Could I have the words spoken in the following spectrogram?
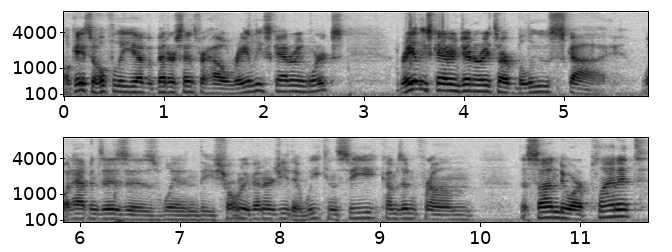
Okay, so hopefully you have a better sense for how Rayleigh scattering works. Rayleigh scattering generates our blue sky. What happens is, is when the shortwave energy that we can see comes in from the sun to our planet,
